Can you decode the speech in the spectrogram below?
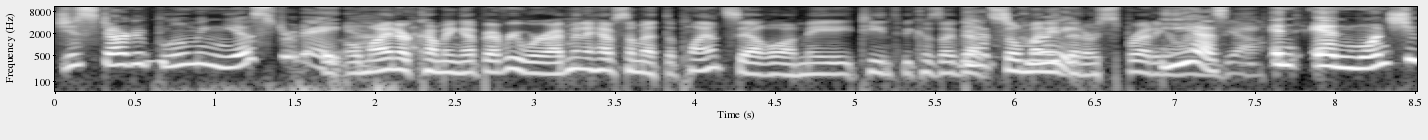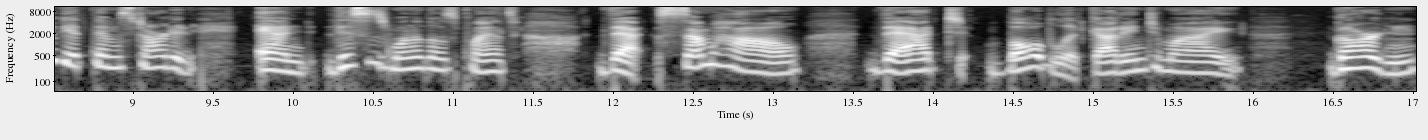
just started blooming yesterday. Oh, mine are coming up everywhere. I'm going to have some at the plant sale on May 18th because I've got That's so many that are spreading around. Yes, Yeah. and and once you get them started, and this is one of those plants that somehow that bulblet got into my garden,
